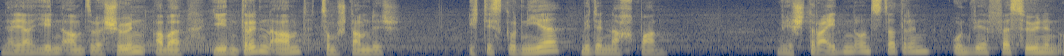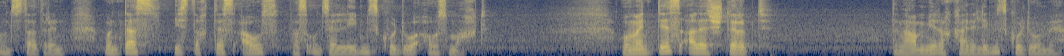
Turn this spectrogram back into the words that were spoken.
naja, jeden Abend wäre schön, aber jeden dritten Abend zum Stammtisch. Ich diskutiere mit den Nachbarn. Wir streiten uns da drin und wir versöhnen uns da drin. Und das ist doch das aus, was unsere Lebenskultur ausmacht. Und wenn das alles stirbt, dann haben wir doch keine Lebenskultur mehr.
